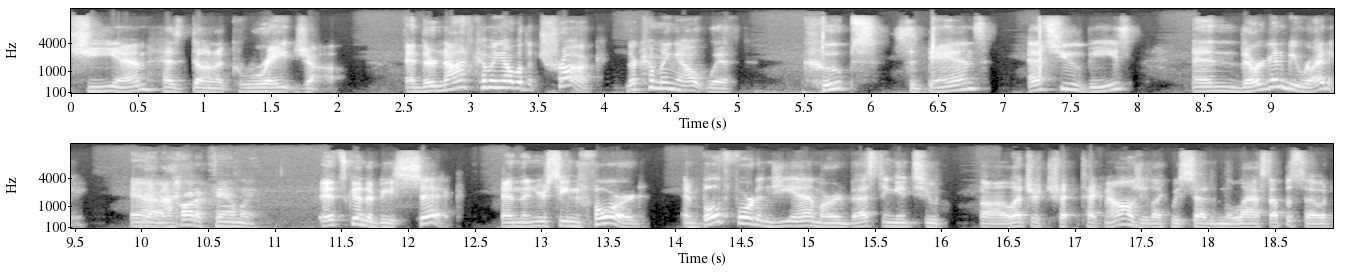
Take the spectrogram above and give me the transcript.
Gm has done a great job. And they're not coming out with a truck. They're coming out with coupes sedans suvs and they're going to be ready and yeah, product family. it's going to be sick. And then you're seeing Ford, and both Ford and GM are investing into uh, electric tr- technology, like we said in the last episode.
